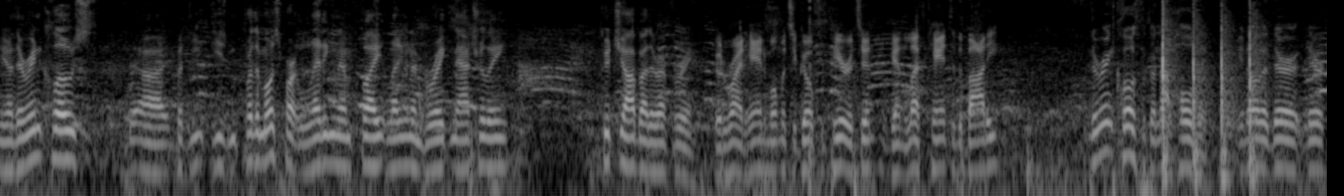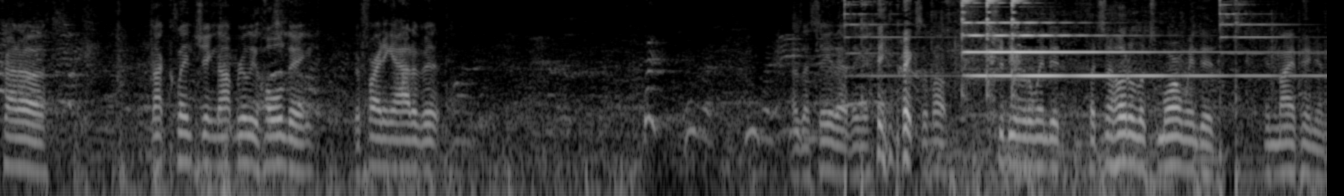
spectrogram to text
You know, they're in close, uh, but he's for the most part letting them fight, letting them break naturally. Good job by the referee. Good right hand moments ago from Pirotton. Again, left hand to the body. They're in close, but they're not holding. You know that they're they're kind of not clinching, not really holding. They're fighting out of it. As I say that, he breaks them up. Should be a little winded, but Sahota looks more winded, in my opinion.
